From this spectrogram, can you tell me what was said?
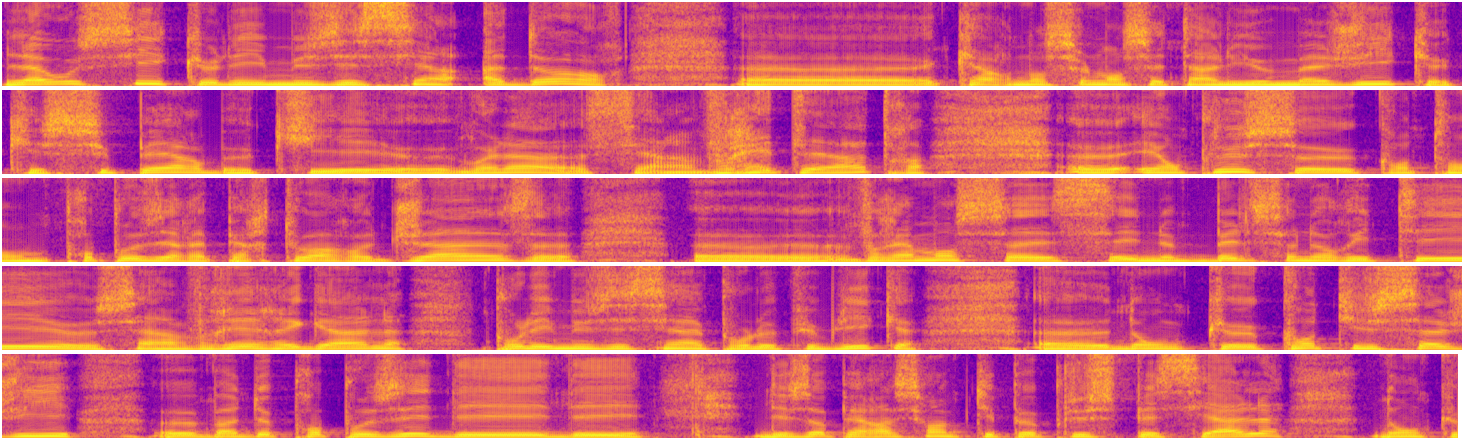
là aussi que les musiciens adorent, euh, car non seulement c'est un lieu magique qui est superbe, qui est euh, voilà, c'est un vrai théâtre, euh, et en plus euh, quand on propose des répertoires jazz, euh, vraiment c'est une belle sonorité, c'est un vrai régal pour les musiciens et pour le public. donc quand il s'agit ben, de proposer des, des, des, opérations un petit peu plus spéciales, donc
